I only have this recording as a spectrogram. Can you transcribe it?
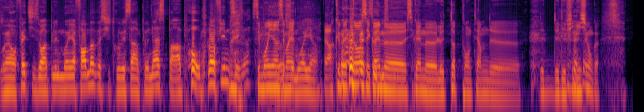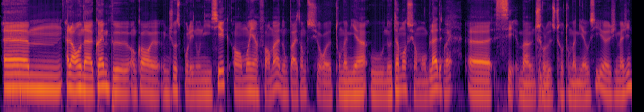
Ouais, en fait, ils ont appelé le moyen format parce qu'ils trouvaient ça un peu naze par rapport au plan film, c'est ça C'est moyen, Ouais, c'est moyen. moyen. Alors que maintenant, c'est quand même, euh, c'est quand même euh, le top en termes de, de, de définition. Quoi. Euh, alors, on a quand même peu- encore euh, une chose pour les non-initiés en moyen format. Donc, par exemple, sur euh, ton Mamia ou notamment sur mon Blad, Ouais. euh, c'est bah, sur, le, sur ton Mamia aussi, euh, j'imagine.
